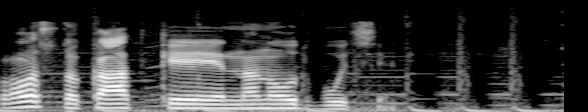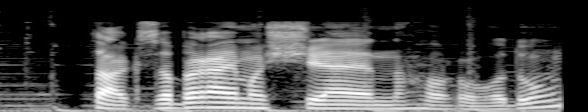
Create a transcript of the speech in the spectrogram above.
просто катки на ноутбуці. Так, забираємо ще нагороду.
